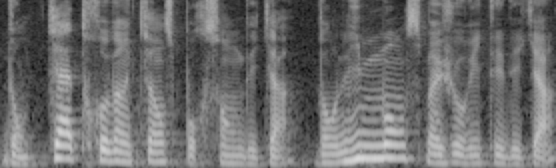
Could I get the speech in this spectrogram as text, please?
dans 95% des cas, dans l'immense majorité des cas,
